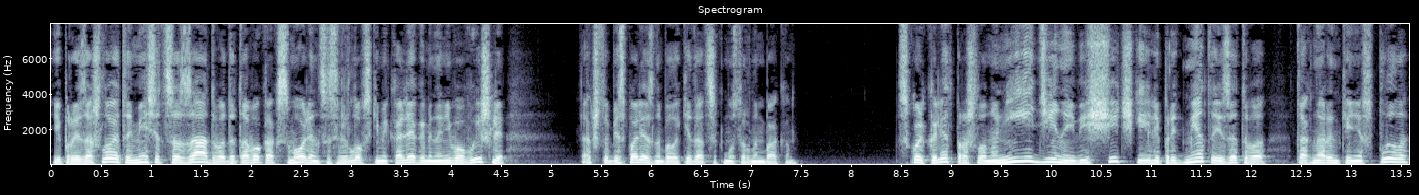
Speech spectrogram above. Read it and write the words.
И произошло это месяца за два до того, как Смолин со Свердловскими коллегами на него вышли, так что бесполезно было кидаться к мусорным бакам. Сколько лет прошло, но ни единой вещички или предмета из этого так на рынке не всплыло,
